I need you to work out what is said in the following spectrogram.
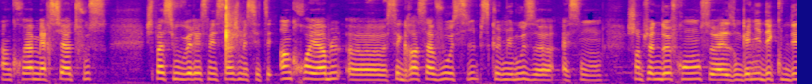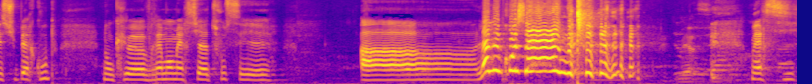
incroyable. Merci à tous. Je sais pas si vous verrez ce message, mais c'était incroyable. Euh, c'est grâce à vous aussi, parce que Mulhouse, euh, elles sont championnes de France, euh, elles ont gagné des coupes, des super coupes. Donc euh, vraiment merci à tous et à l'année prochaine Merci. Merci.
